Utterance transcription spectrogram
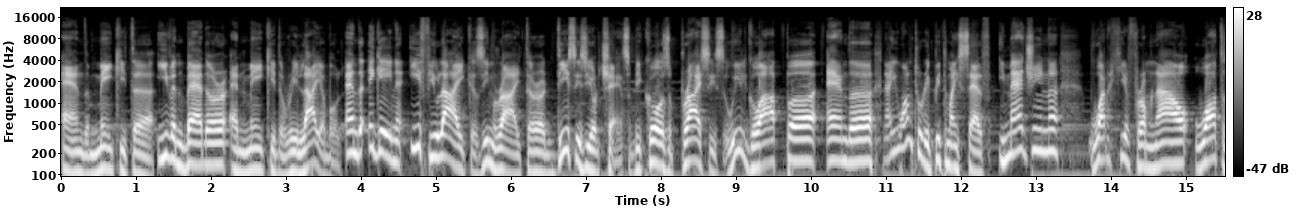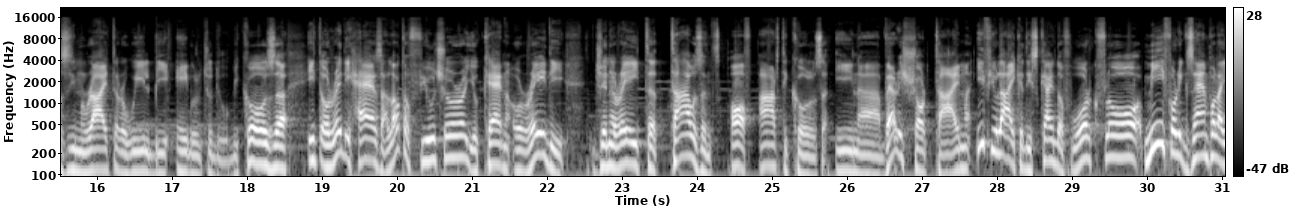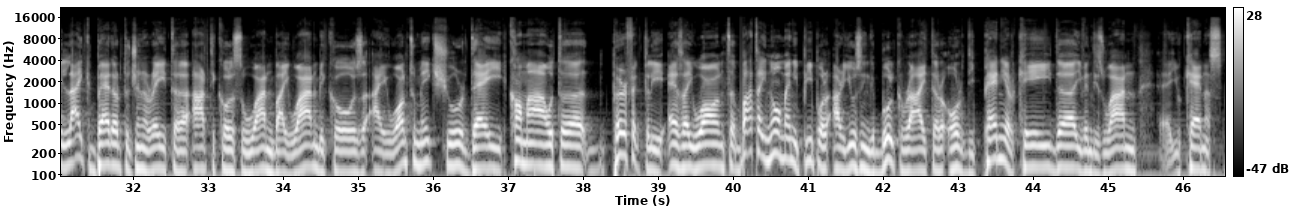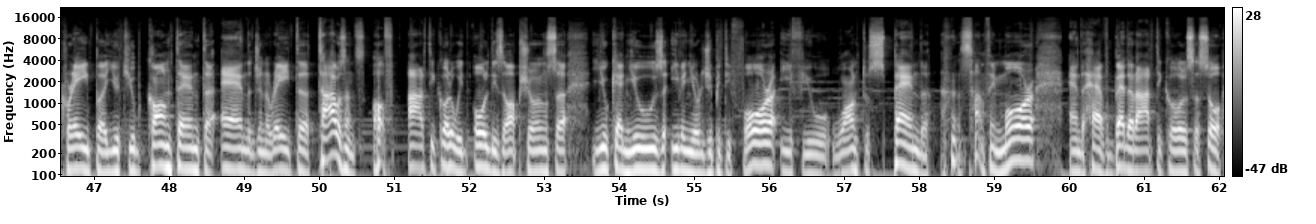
and make it uh, even better and make it reliable. And again, if you like ZimmWriter, this is your chance because prices will go up uh, and I want to repeat myself. Imagine what here from now what ZimmWriter will be able to do because it already has a lot of future. You can already generate thousands of articles in a very short time. If you like this kind of workflow, me for example, I like better to generate uh, articles one by one because I want to make sure they come out uh, perfectly as I want, but I know many people are using Bulk Writer or the Penny Arcade, uh, even this one, uh, you can scrape uh, YouTube content and generate uh, thousands of article with all these options. Uh, you can use even your GPT-4 if you want to spend something more and have better articles. So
